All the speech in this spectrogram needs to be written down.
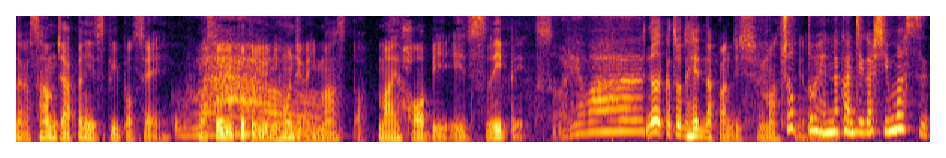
だから some Japanese people say, まあそういうこと言う日本人がいますと。My hobby is sleeping. それはなんかちょっと変な感じしますよね。ちょっと変な感じがします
